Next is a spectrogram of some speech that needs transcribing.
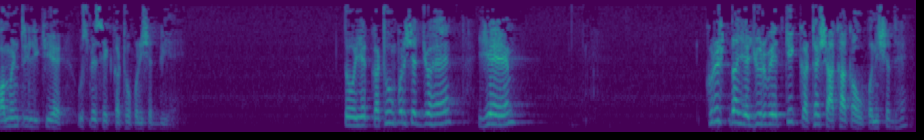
कमेंट्री लिखी है। उसमें से कठोपनिषद भी है। तो ये कठोपनिषद जो है, ये कृष्ण यजुर्वेद की कठ शाखा का उपनिषद है।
